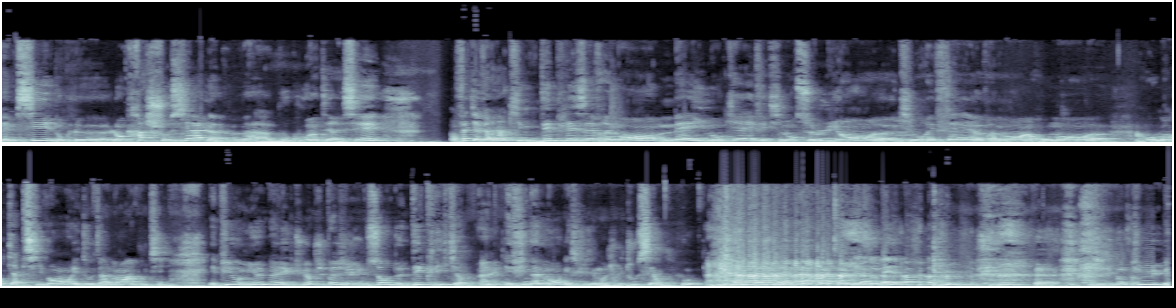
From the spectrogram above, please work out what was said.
même si donc l'ancrage social mm. m'a beaucoup intéressé en fait, il y avait rien qui me déplaisait vraiment, mais il manquait effectivement ce lien euh, qui mm. aurait fait euh, vraiment un roman, euh, un roman captivant et totalement abouti. Et puis au milieu de ma lecture, je sais pas, j'ai eu une sorte de déclic. Et finalement, excusez-moi, je vais tousser un peu. Désolée. J'ai donc eu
